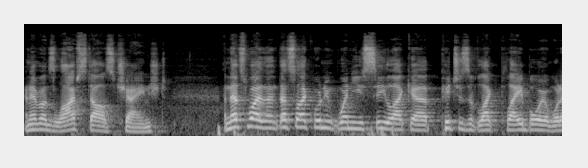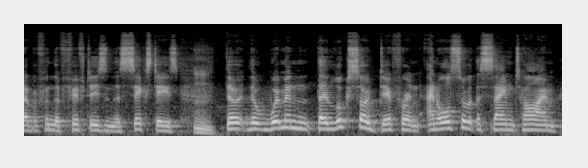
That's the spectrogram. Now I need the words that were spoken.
and everyone's lifestyles changed, and that's why that's like when you- when you see like uh, pictures of like Playboy or whatever from the fifties and the sixties, the the women they look so different, and also at the same time.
